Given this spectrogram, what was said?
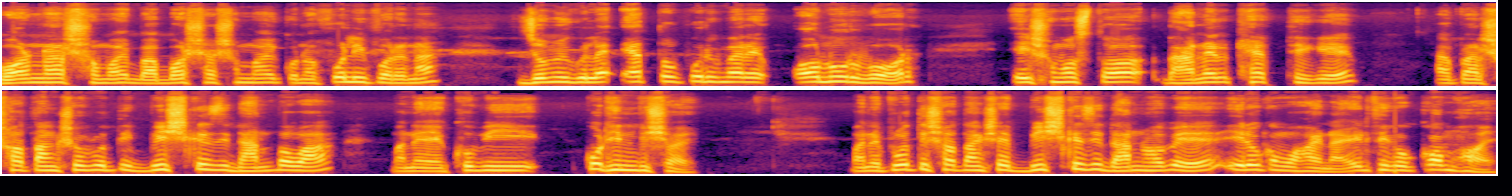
বন্যার সময় বা বর্ষার সময় কোনো ফলি পড়ে না। জমিগুলা এত পরিমাণে অনুর্বর। এই সমস্ত ধানের ক্ষেত থেকে আপনার শতাংশ প্রতি বিশ কেজি ধান পাওয়া মানে খুবই কঠিন বিষয়। মানে প্রতি শতাংশে বিশ কেজি ধান হবে, এরকমও হয় না, এর থেকেও কম হয়।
